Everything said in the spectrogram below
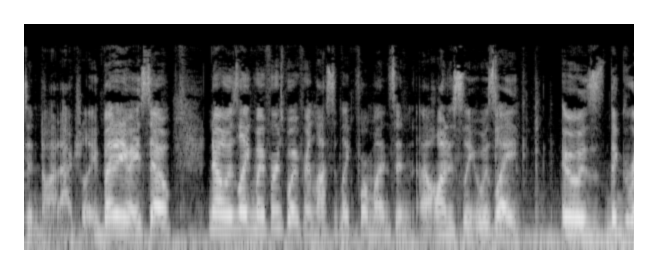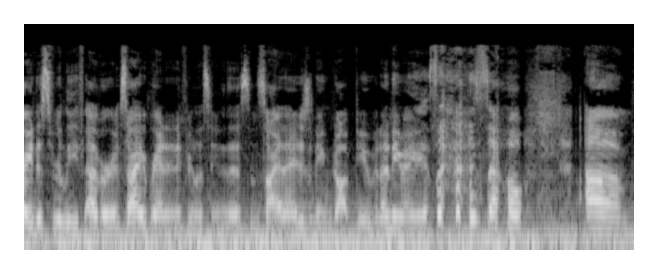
did not actually. But anyway, so no, it was like my first boyfriend lasted like four months, and uh, honestly, it was like it was the greatest relief ever. Sorry, Brandon, if you're listening to this. I'm sorry that I just name dropped you. But anyways, so um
